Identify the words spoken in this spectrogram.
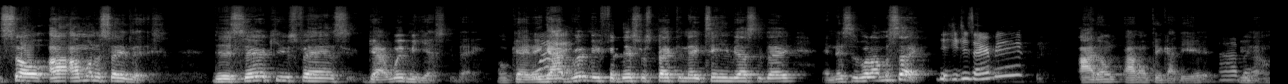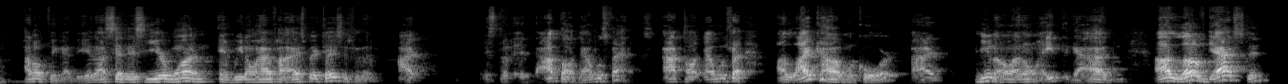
So I, am going to say this the Syracuse fans got with me yesterday. Okay. They Why? got with me for disrespecting their team yesterday. And this is what I'm going to say. Did you deserve it? I don't. I don't think I did. Oh, you know, I don't think I did. I said it's year one, and we don't have high expectations for them. I, it's the. I thought that was facts. I thought that was fact. I like Kyle McCord. I you know, I don't hate the guy. I, I love Gadsden.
